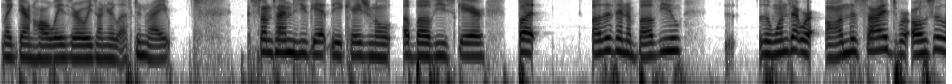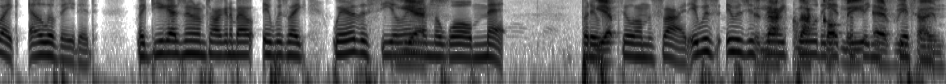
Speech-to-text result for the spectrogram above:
like down hallways they're always on your left and right. Sometimes you get the occasional above you scare, but other than above you, the ones that were on the sides were also like elevated. Like, do you guys know what I'm talking about? It was like where the ceiling and the wall met, but it was Yep. still on the side. It was it was just And very that, cool that to get me something different. time.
